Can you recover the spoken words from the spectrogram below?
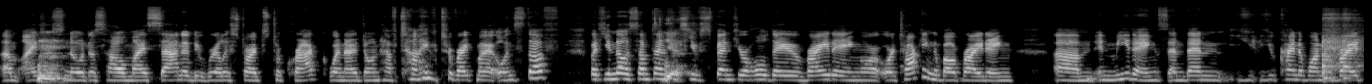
um, i just notice how my sanity really starts to crack when i don't have time to write my own stuff but you know sometimes Yes. if you've spent your whole day writing or, or talking about writing um, in meetings and then you, you kind of want to write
